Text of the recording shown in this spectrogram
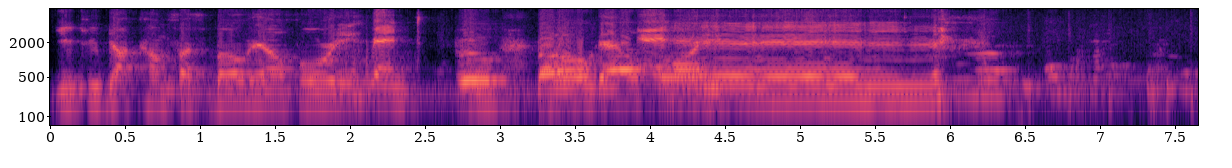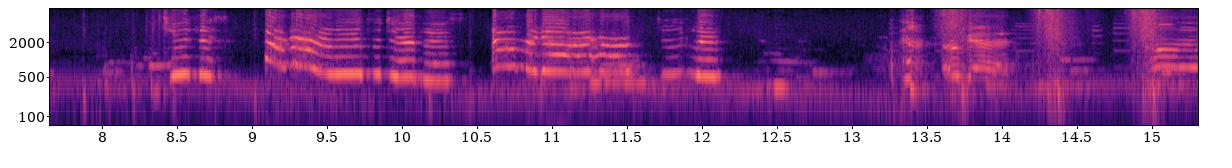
YouTube.com slash Bodell40. Rent. Boo. Bodell40. Eh. Jesus! Oh, I gotta to do this! Oh my god, I gotta do this! oh god. Oh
